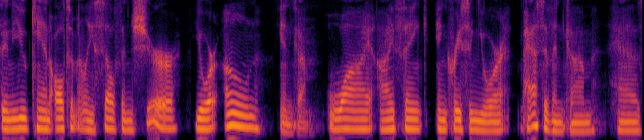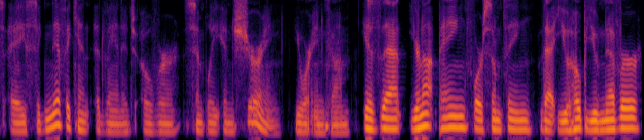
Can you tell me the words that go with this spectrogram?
then you can ultimately self insure your own income. Why I think increasing your passive income has a significant advantage over simply insuring your income is that you're not paying for something that you hope you never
